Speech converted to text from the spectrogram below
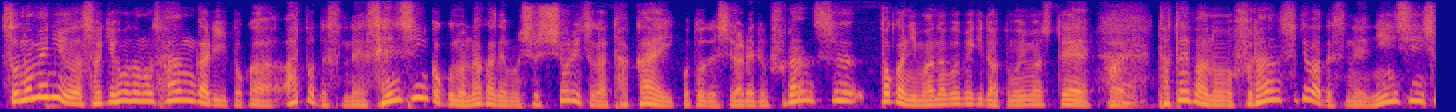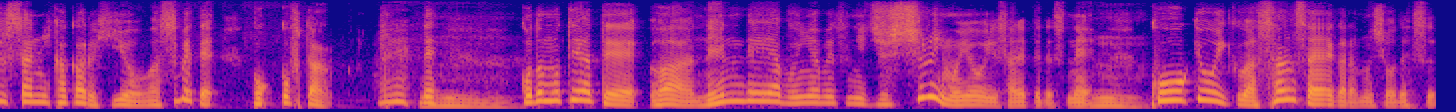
そのメニューは先ほどのハンガリーとか、あとですね、先進国の中でも出生率が高いことで知られるフランスとかに学ぶべきだと思いまして、はい。例えばあのフランスではですね、妊娠・出産にかかる費用はすべて国庫負担。でうん子ども手当は年齢や分野別に10種類も用意されてですね、うん公教育は3歳から無償です。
